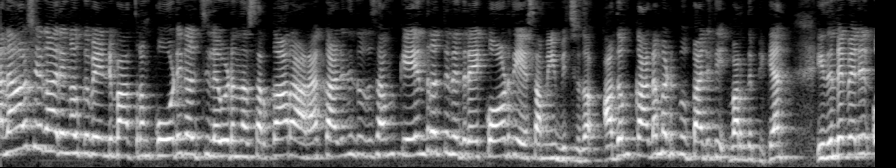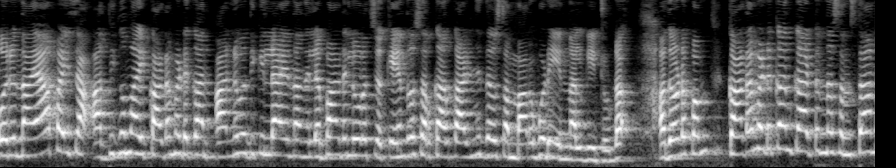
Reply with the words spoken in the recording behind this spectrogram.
അനാവശ്യ കാര്യങ്ങൾക്ക് വേണ്ടി മാത്രം കോടികൾ ചിലവിടുന്ന സർക്കാരാണ് കഴിഞ്ഞ ദിവസം കേന്ദ്രത്തിനെതിരെ കോടതിയെ സമീപിച്ചത്. അതും കടമെടുപ്പ് പരിധി വർദ്ധിപ്പിക്കാൻ. ഇതിന്റെ പേരിൽ ഒരു നയാ പൈസ അധികമായി കടമെടുക്കാൻ അനുവദിക്കില്ല എന്ന നിലപാടിലുറച്ച് കേന്ദ്ര സർക്കാർ കഴിഞ്ഞ ദിവസം മറുപടിയും നൽകിയിട്ടുണ്ട്. അതോടൊപ്പം കടമെടുക്കാൻ കാട്ടുന്ന സംസ്ഥാന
